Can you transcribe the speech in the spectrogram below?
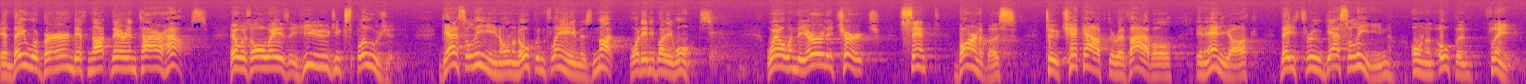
And they were burned, if not their entire house. There was always a huge explosion. Gasoline on an open flame is not what anybody wants. Well, when the early church sent Barnabas to check out the revival in Antioch, they threw gasoline on an open flame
